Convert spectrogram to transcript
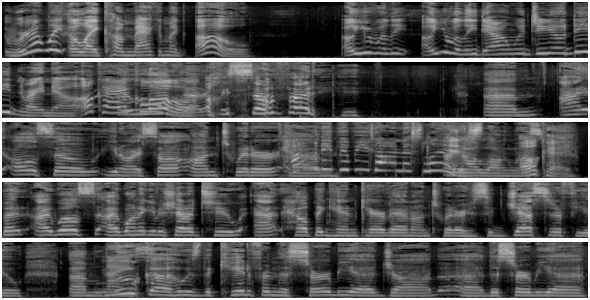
Really? Oh, like come back and like oh. Oh, you really? Oh, you really down with God right now? Okay, I cool. love that. It'd be so funny. Um, I also, you know, I saw on Twitter. How um, many people you got on this list? I got a long list. Okay. But I will. I want to give a shout out to at Helping Hand Caravan on Twitter who suggested a few. Um, Nice. Luca, who is the kid from the Serbia job, uh, the Serbia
